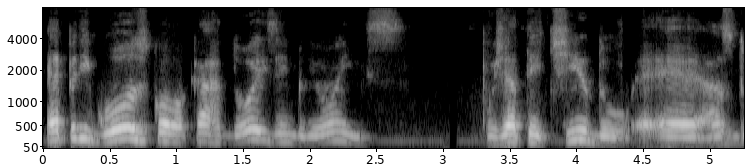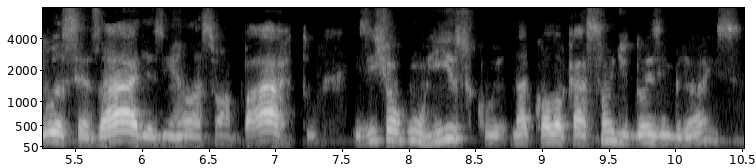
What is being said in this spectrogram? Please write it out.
É perigoso colocar dois embriões por já ter tido é, as duas cesáreas em relação a parto? Existe algum risco na colocação de dois embriões?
